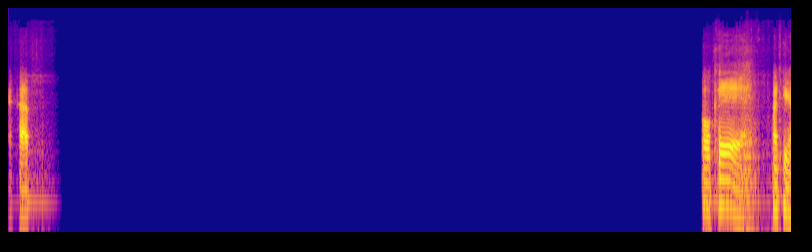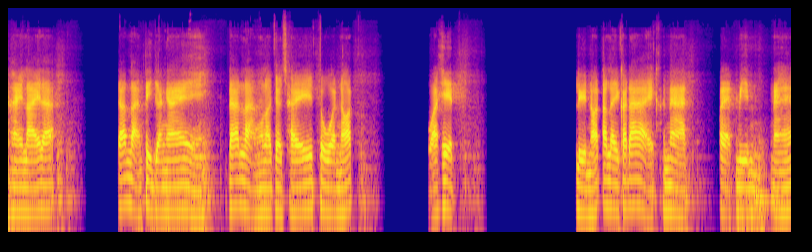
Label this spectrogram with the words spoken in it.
นะครับโอเค มาถึงไฮไลท์แล้ว ด้านหลังติดยังไง ด้านหลังเราจะใช้ตัวน็อตหัวเห็ด หรือน็อตอะไรก็ได้ขนาด 8 มิลนะฮะ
